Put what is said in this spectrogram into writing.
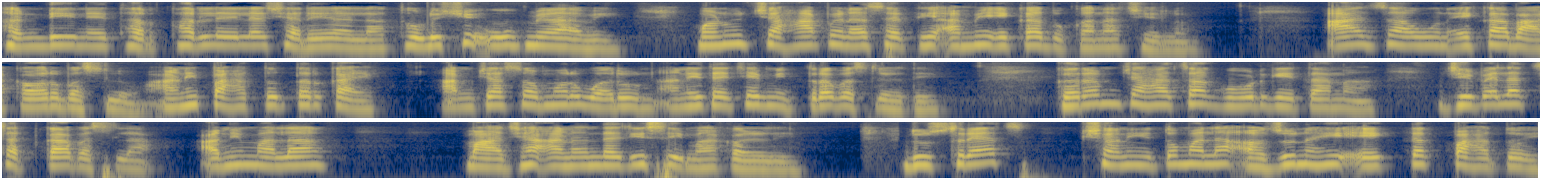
थंडीने थरथरलेल्या शरीराला थोडीशी ऊब मिळावी म्हणून चहा पिण्यासाठी आम्ही एका दुकानात गेलो. आज जाऊन एका बाकावर बसलो आणि पाहतो तर काय आमच्यासमोर वरून आणि त्याचे मित्र बसले होते. गरम चहाचा घोट घेताना जिभेला चटका बसला आणि मला माझ्या आनंदाची सीमा कळली. दुसऱ्याच क्षणी तो मला अजूनही एकटक पाहतोय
